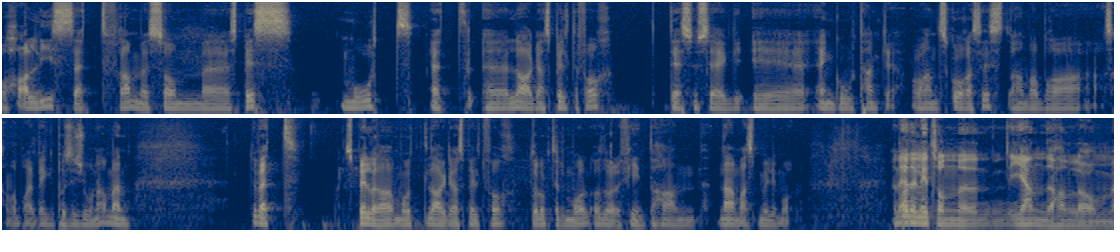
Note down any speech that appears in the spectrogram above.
å ha Liseth framme som uh, spiss mot et lag han spilte for, det syns jeg er en god tanke. Og han skåra sist, og han var bra altså han var bra i begge posisjoner, men du vet spillere mot lag de har spilt for. Da lukter det mål, og da er det fint å ha en nærmest mulig mål. Men er det litt sånn eh, Igjen, det handler om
